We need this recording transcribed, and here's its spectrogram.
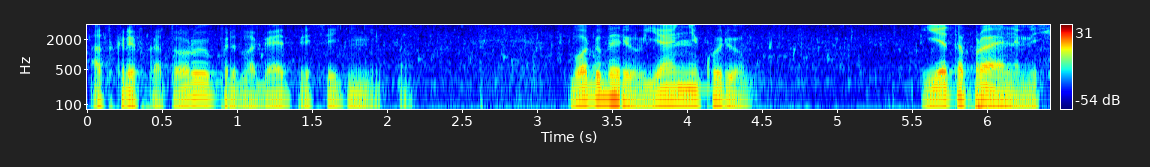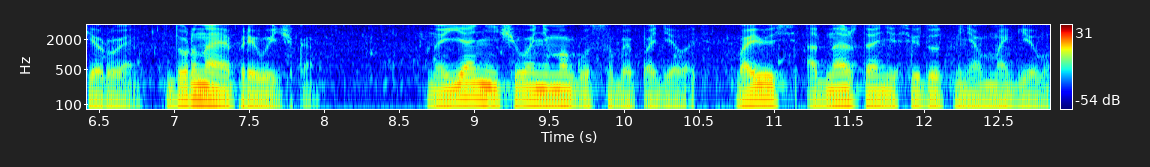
открыв которую предлагает присоединиться. «Благодарю, я не курю». «И это правильно, месье Руэ. Дурная привычка. Но я ничего не могу с собой поделать. Боюсь, однажды они сведут меня в могилу.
